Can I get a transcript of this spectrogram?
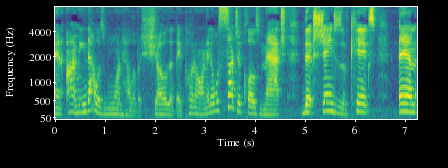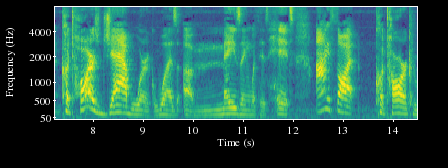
And I mean, that was one hell of a show that they put on. And it was such a close match. The exchanges of kicks. And Kattar's jab work was amazing with his hits. I thought Qatar could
